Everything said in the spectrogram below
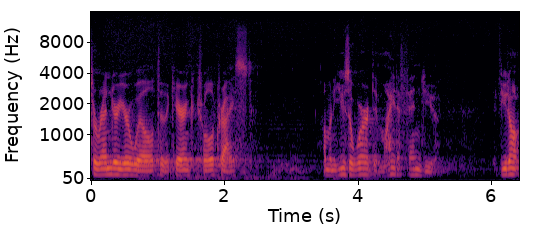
surrender your will to the care and control of Christ, I'm going to use a word that might offend you. If you don't,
